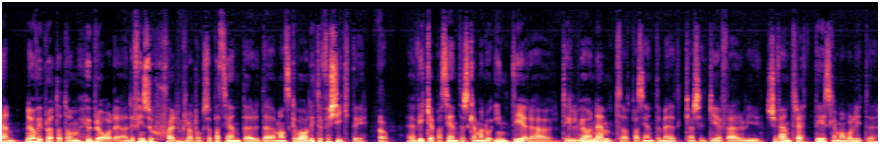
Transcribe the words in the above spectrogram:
Men nu har vi pratat om hur bra det är. Det finns ju självklart också patienter där man ska vara lite försiktig. Ja. Eh, vilka patienter ska man då inte ge det här till? Vi har nämnt att patienter med kanske ett GFR vid 25-30 ska man vara lite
